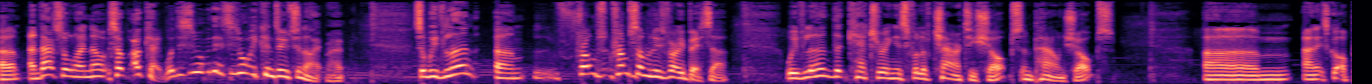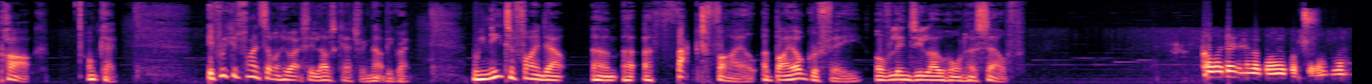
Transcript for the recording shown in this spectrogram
Um, and that's all I know. So, okay, well, this is what, this is what we can do tonight, right? So we've learned, um, from, from someone who's very bitter, we've learned that Kettering is full of charity shops and pound shops. Um, and it's got a park. Okay. If we could find someone who actually loves Kettering, that'd be great. We need to find out um, a, a fact file, a biography of Lindsay Lohan herself. Oh, I don't have a biography of her.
